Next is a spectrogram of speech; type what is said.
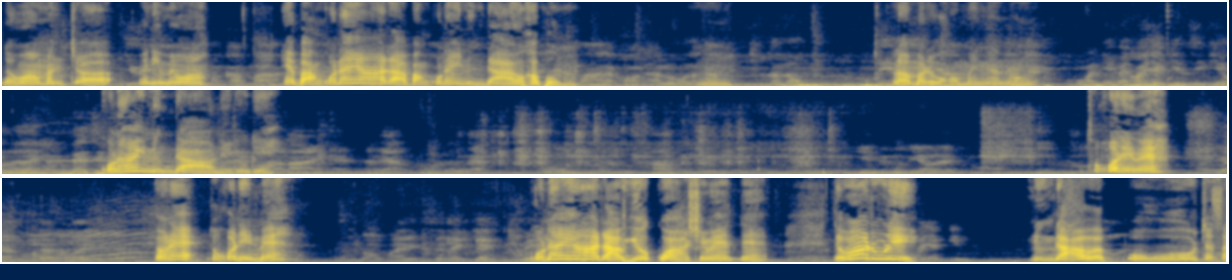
แต่ว่ามันจะอันนี้ไหมวะเนี่ยบางคนให้ห้าดาวบางคนให้หนึ่งดาวครับผมเริ่มมาดูคอมเมนต์กันบ้างคนให้หนึ่งดาวเนี่ยดูดิทุกคนเห็นไหมตรงนี้ทุกคนเห็นไหมคนให้ห้าดาวเยอะกว่าใช่ไหมเนี่ยแต่ว่าดูดิหนึ่งดาวแบบโอ้โหจะแซ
